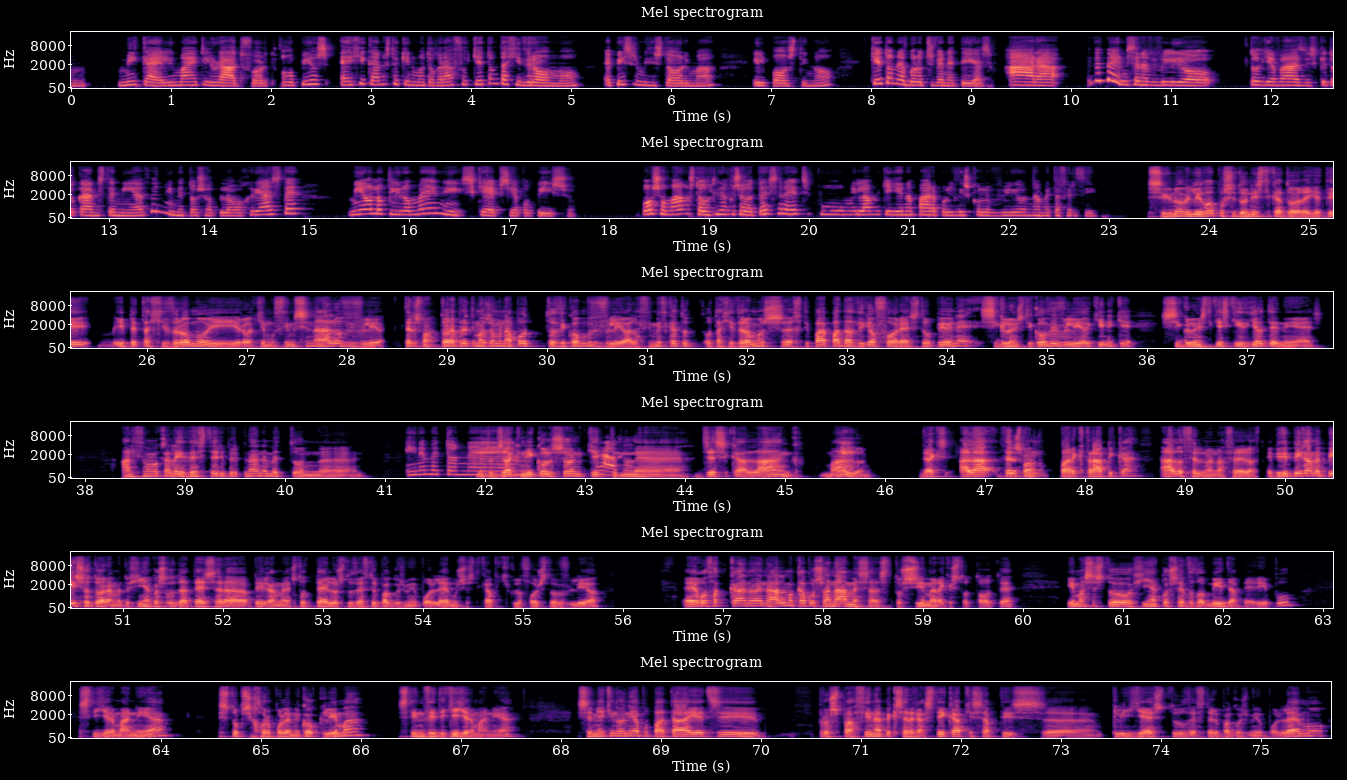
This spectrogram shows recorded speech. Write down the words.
Μίκαελ Μάικλ Ράτφορντ, ο οποίος έχει κάνει στο κινηματογράφο και τον ταχυδρόμο, επίσης μυθιστόρημα, Ηλπόστινο, και τον έμπορο της Βενετίας. Άρα δεν παίρνεις ένα βιβλίο, το διαβάζεις και το κάνεις ταινία, δεν είναι τόσο απλό. Χρειάζεται μια ολοκληρωμένη σκέψη από πίσω. Πόσο μάλλον στο 1984 έτσι που μιλάμε και για ένα πάρα πολύ δύσκολο βιβλίο να μεταφερθεί. Συγγνώμη, λίγο αποσυντονίστηκα τώρα, γιατί είπε ταχυδρόμο η Ρο και μου θύμισε ένα άλλο βιβλίο. Τέλος πάντων, τώρα προετοιμαζόμουν να πω το δικό μου βιβλίο, αλλά θυμήθηκα ότι ο ταχυδρόμος ε, χτυπάει πάντα δύο φορές, το οποίο είναι συγκλονιστικό βιβλίο και είναι και συγκλονιστικές και οι δύο ταινίες. Αν θυμάμαι καλά, η δεύτερη πρέπει να είναι με τον. Ε, είναι με τον. Με τον Τζακ Νίκολσον και την Τζέσικα Λάγκ, μάλλον. Ναι. Εντάξει, αλλά τέλος πάντων, παρεκτράπηκα. Άλλο θέλω να αναφέρω. Επειδή πήγαμε πίσω τώρα με το 1984, πήγαμε στο τέλος του Δεύτερου Παγκοσμίου Πολέμου, ουσιαστικά που κυκλοφόρησε το βιβλίο. Εγώ θα κάνω ένα άλμα κάπως ανάμεσα στο σήμερα και στο τότε. Είμαστε στο 1970 περίπου, στη Γερμανία, στο ψυχοροπολεμικό κλίμα, στην Δυτική Γερμανία, σε μια κοινωνία που πατάει έτσι προσπαθεί να επεξεργαστεί κάποιες από τις ε, πληγές του Δευτέρου Παγκοσμίου Πολέμου.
